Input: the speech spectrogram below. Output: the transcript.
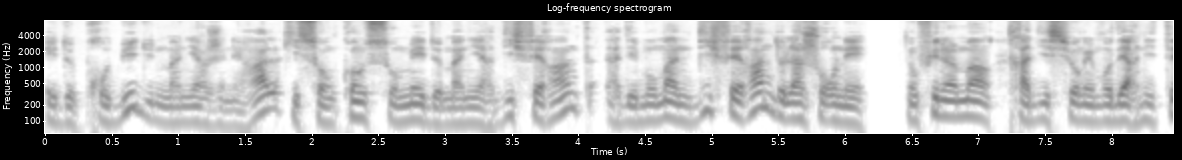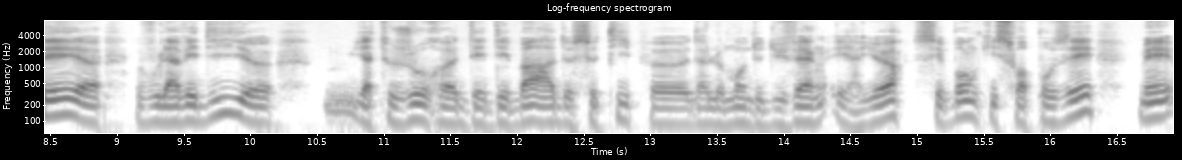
et de produits d'une manière générale qui sont consommés de manière différente à des moments différents de la journée. Donc finalement, tradition et modernité, euh, vous l'avez dit, euh, il y a toujours des débats de ce type dans le monde du vin et ailleurs. C'est bon qu'ils soient posés, mais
